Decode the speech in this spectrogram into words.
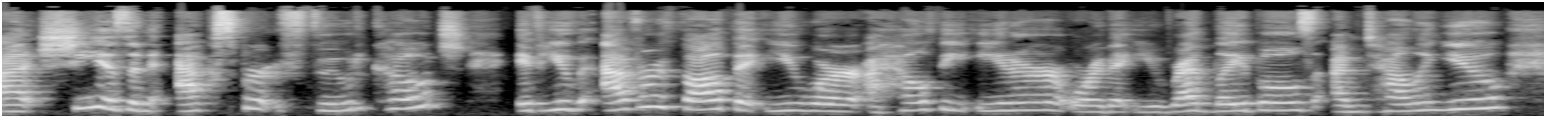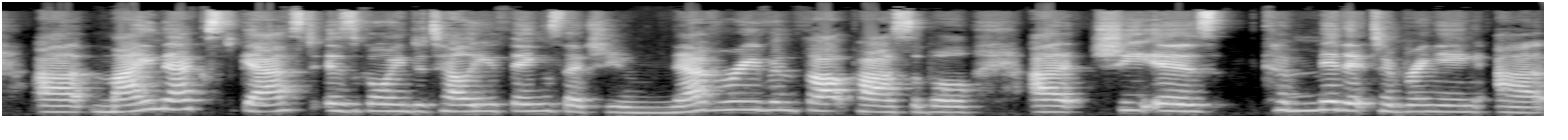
Uh, she is an expert food coach. If you've ever thought that you were a healthy eater or that you read labels, I'm telling you, uh, my next guest is going to tell you things that you never even thought possible. Uh, she is committed to bringing uh,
